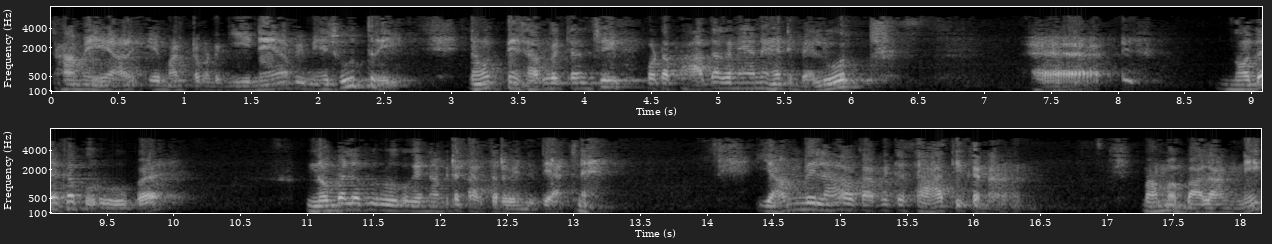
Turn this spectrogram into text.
තාම මේ මට්ටමට ගියේ නෑ අපි මේ සූත්‍රේ. නමුත් මේ සර්වචන්සේ පොට පාදගෙන යන හැටි බැලුවොත් නොදකපු රූප නොබලපු රූප ගැන අපිට කරදර වෙන්න දෙයක් නැහැ. යම් වෙලාවක අපිට සාහිතිකන මම බලන්නේ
